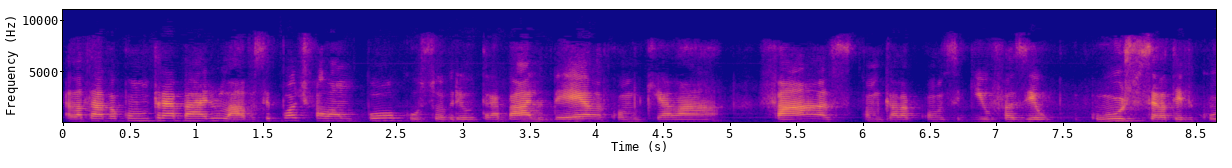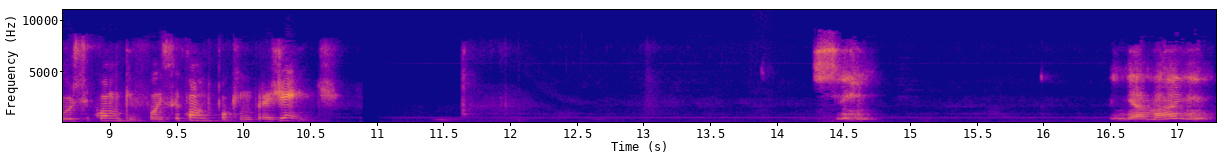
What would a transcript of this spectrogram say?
Ela estava com um trabalho lá. Você pode falar um pouco sobre o trabalho dela, como que ela faz, como que ela conseguiu fazer o curso, se ela teve curso, como que foi? Você conta um pouquinho pra gente? Sim. Minha mãe,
